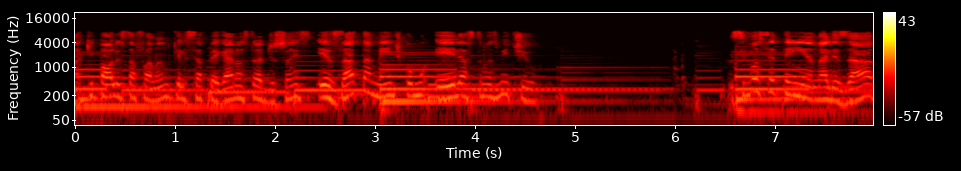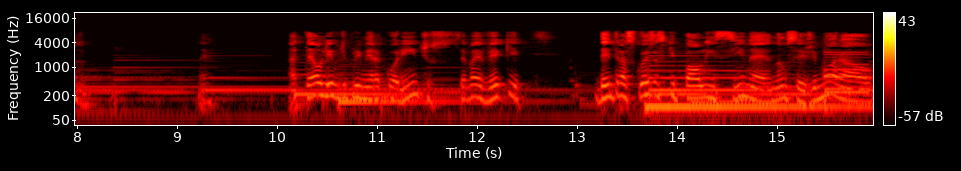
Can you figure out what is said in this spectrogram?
Aqui Paulo está falando que eles se apegaram às tradições exatamente como ele as transmitiu. E se você tem analisado né, até o livro de 1 Coríntios, você vai ver que Dentre as coisas que Paulo ensina é não seja imoral,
